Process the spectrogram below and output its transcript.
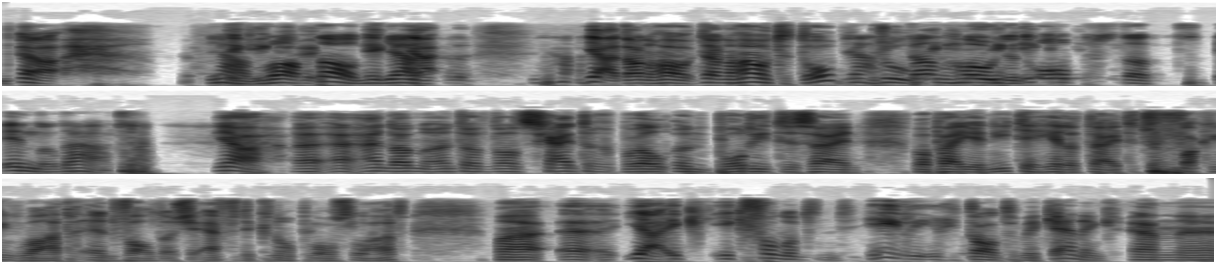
ja, Ja, Ik- wat dan? ik- ja, ja, ja dan, hou, dan houdt het op. ja, ik bedoel, dan houdt het op, dat inderdaad. Ja, eh, en dan, dan, dan schijnt er wel een body te zijn waarbij je niet de hele tijd het fucking water invalt als je even de knop loslaat. Maar eh, ja, ik, ik vond het een hele irritante mechanic. En eh,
